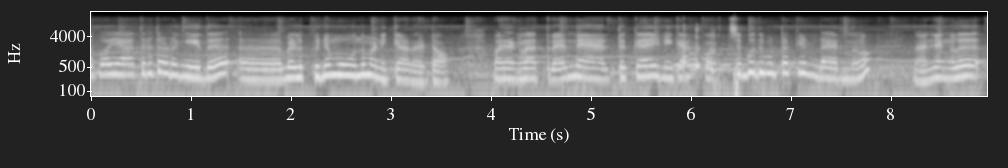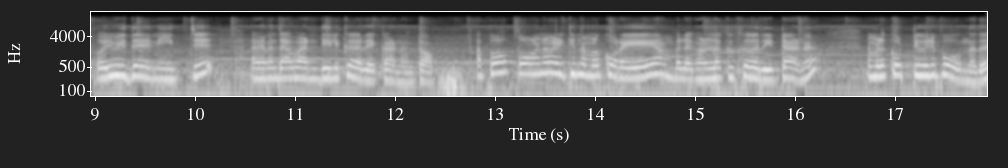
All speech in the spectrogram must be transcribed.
അപ്പോൾ യാത്ര തുടങ്ങിയത് വെളുപ്പിന് മൂന്ന് മണിക്കാണ് കേട്ടോ അപ്പോൾ ഞങ്ങൾ അത്രയും നേരത്തൊക്കെ എനിക്ക് കുറച്ച് ബുദ്ധിമുട്ടൊക്കെ ഉണ്ടായിരുന്നു. എന്നാൽ ഞങ്ങൾ ഒരു വിധം എണീറ്റ് അങ്ങനെ എന്താ വണ്ടിയിൽ കയറിയേക്കാണ് കേട്ടോ അപ്പോൾ പോണ വഴിക്ക് നമ്മൾ കുറേ അമ്പലങ്ങളിലൊക്കെ കയറിയിട്ടാണ് നമ്മൾ കൊട്ടിയൂർ പോകുന്നത്.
